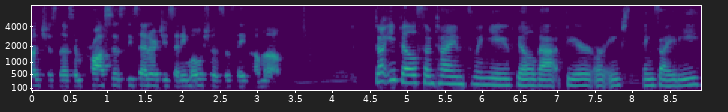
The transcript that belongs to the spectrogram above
consciousness and process these energies and emotions as they come up. Don't you feel sometimes when you feel that fear or anxiety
